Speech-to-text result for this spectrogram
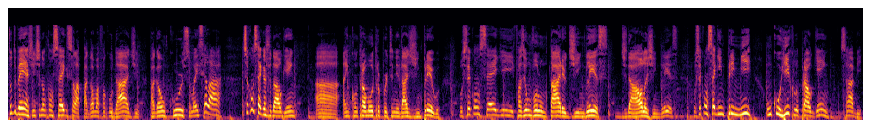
Tudo bem, a gente não consegue, sei lá, pagar uma faculdade, pagar um curso, mas sei lá, você consegue ajudar alguém a, a encontrar uma outra oportunidade de emprego? Você consegue fazer um voluntário de inglês, de dar aulas de inglês? Você consegue imprimir um currículo para alguém, sabe?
